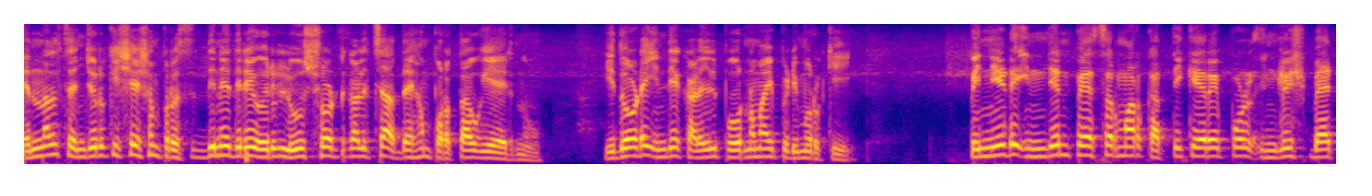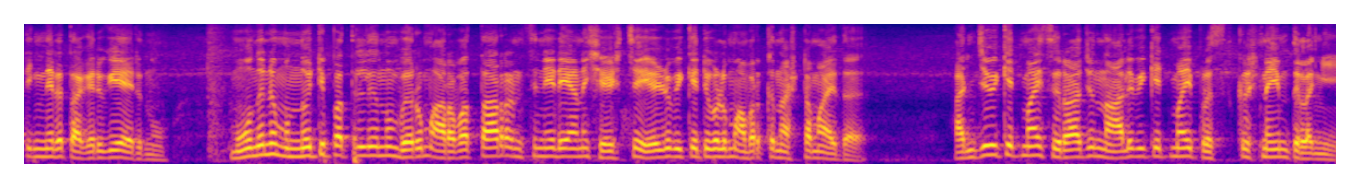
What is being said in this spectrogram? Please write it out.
എന്നാൽ സെഞ്ചുറിക്ക് ശേഷം പ്രസിദ്ധിനെതിരെ ഒരു ലൂസ് ഷോട്ട് കളിച്ച അദ്ദേഹം പുറത്താവുകയായിരുന്നു. ഇതോടെ ഇന്ത്യ കളിയിൽ പൂർണമായി പിടിമുറുക്കി. പിന്നീട് ഇന്ത്യൻ പേസർമാർ കത്തിക്കേറിയപ്പോൾ ഇംഗ്ലീഷ് ബാറ്റിംഗ് നിര തകരുകയായിരുന്നു. മൂന്നിന് മുന്നൂറ്റി പത്തിൽ നിന്നും വെറും അറുപത്താറ് റൺസിനിടെയാണ് ശേഷിച്ച ഏഴ് വിക്കറ്റുകളും അവർക്ക് നഷ്ടമായത്. അഞ്ച് വിക്കറ്റുമായി സിറാജും നാല് വിക്കറ്റുമായി പ്രസിദ്ധ് കൃഷ്ണയും തിളങ്ങി.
